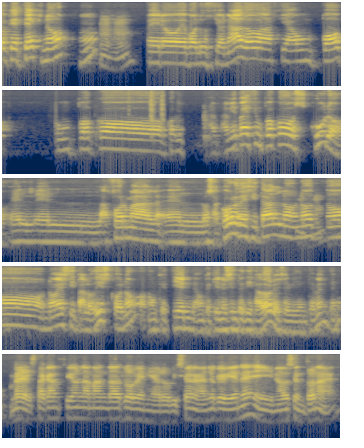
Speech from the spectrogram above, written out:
toque tecno, ¿eh? Ujú. pero evolucionado hacia un pop un poco... con- a mí me parece un poco oscuro el- el- la forma, el- los acordes y tal, no, no, no, no es italo disco, ¿no? Aunque tiene, aunque tiene sintetizadores, evidentemente, ¿no? Hombre, esta canción la manda Eslovenia a Eurovisión el año que viene y no desentona, ¿eh?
